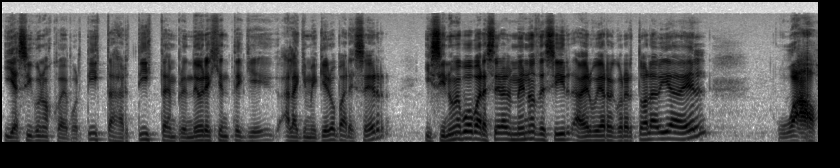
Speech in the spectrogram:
Y así conozco a deportistas, artistas, emprendedores, gente que, a la que me quiero parecer. Y si no me puedo parecer, al menos decir, a ver, voy a recorrer toda la vida de él. ¡Wow!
